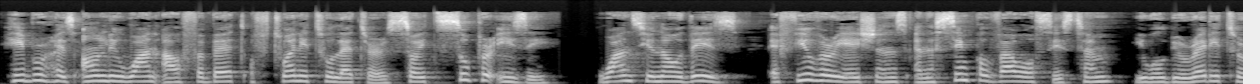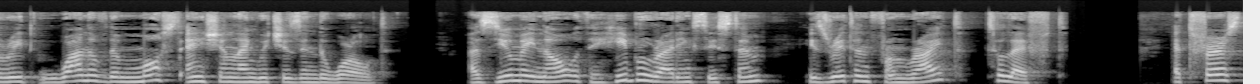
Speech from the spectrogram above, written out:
Hebrew has only one alphabet of 22 letters, so it's super easy. Once you know these, a few variations and a simple vowel system, you will be ready to read one of the most ancient languages in the world. As you may know, the Hebrew writing system is written from right to left. At first,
